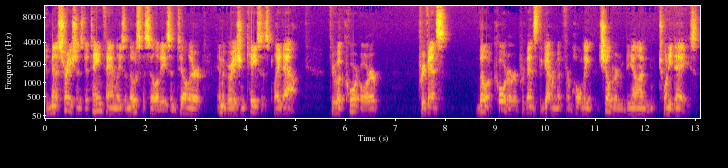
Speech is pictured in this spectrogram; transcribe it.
administrations detained families in those facilities until their immigration cases played out through a court order prevents though a court order prevents the government from holding children beyond 20 days.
